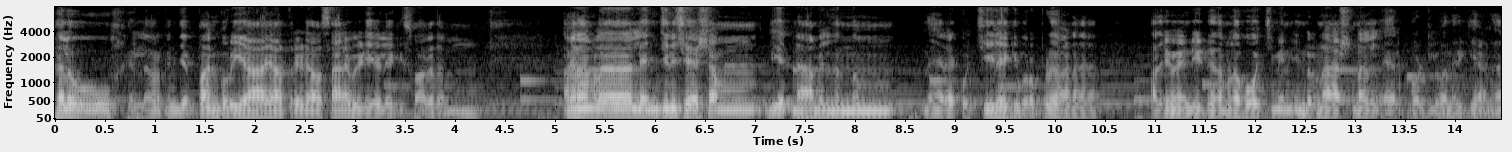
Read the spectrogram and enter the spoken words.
ഹലോ എല്ലാവർക്കും ജപ്പാൻ കൊറിയ യാത്രയുടെ അവസാന വീഡിയോയിലേക്ക് സ്വാഗതം. അങ്ങനെ നമ്മൾ ലഞ്ചിന് ശേഷം വിയറ്റ്നാമിൽ നിന്നും നേരെ കൊച്ചിയിലേക്ക് പുറപ്പെടുകയാണ്. അതിനു വേണ്ടിയിട്ട് നമ്മൾ ഹോച്ചിമിൻ ഇന്റർനാഷണൽ എയർപോർട്ടിൽ വന്നിരിക്കുകയാണ്.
